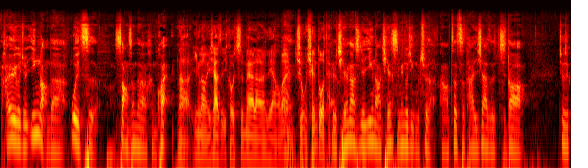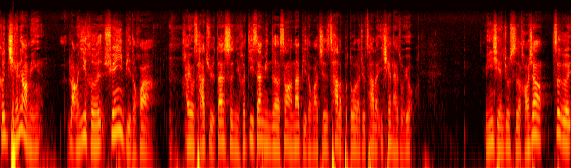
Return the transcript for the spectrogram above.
还有一个就是英朗的位次上升的很快，那英朗一下子一口气卖了两万九千多台就，前段时间英朗前十名都进不去了，然后这次它一下子挤到，就是跟前两名朗逸和轩逸比的话还有差距，但是你和第三名的桑塔纳比的话，其实差的不多了，就差了一千台左右。明显就是好像这个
